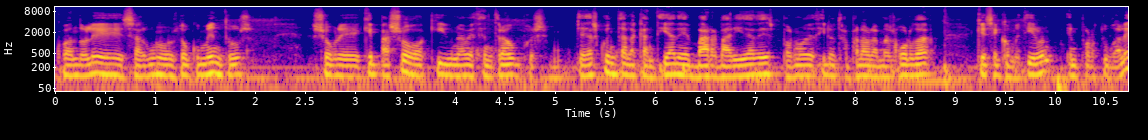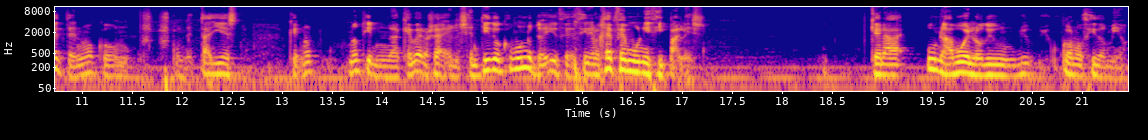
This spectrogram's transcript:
Cuando lees algunos documentos, sobre qué pasó aquí una vez entrado, pues te das cuenta la cantidad de barbaridades, por no decir otra palabra más gorda, que se cometieron en Portugalete, ¿no? Con, pues, pues, con detalles que no, no, tienen nada que ver. O sea, el sentido común no te dice, es decir, el jefe municipales, que era un abuelo de un, conocido mío,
